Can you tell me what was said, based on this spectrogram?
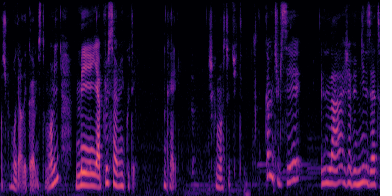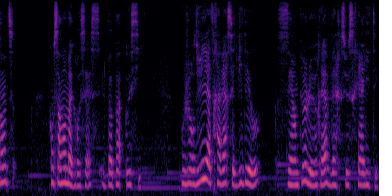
Bon, tu peux me regarder quand même si tu as envie, mais il y a plus à m'écouter. Donc allez, je commence tout de suite. Comme tu le sais, là, j'avais mille attentes concernant ma grossesse et le papa aussi. Aujourd'hui, à travers cette vidéo, c'est un peu le rêve versus réalité.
